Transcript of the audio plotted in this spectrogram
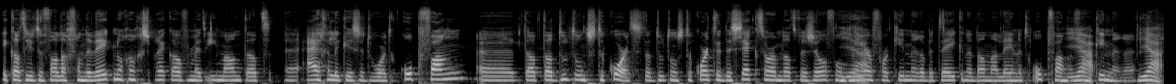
ik had hier toevallig van de week nog een gesprek over met iemand dat uh, eigenlijk is het woord opvang, uh, dat, dat doet ons tekort. Dat doet ons tekort in de sector, omdat we zoveel ja. meer voor kinderen betekenen dan alleen het opvangen ja. van kinderen. Ja,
